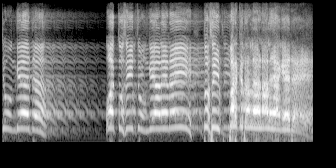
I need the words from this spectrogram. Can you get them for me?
ਝੁੰਗੇ 'ਚ ਉਹ ਤੁਸੀਂ ਝੁੰਗੇ ਵਾਲੇ ਨਹੀਂ, ਤੁਸੀਂ ਬਰਕਤ ਲੈਣ ਵਾਲੇ ਹੈਗੇ ਨੇ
